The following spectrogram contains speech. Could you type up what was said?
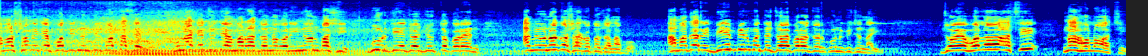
আমার সঙ্গে যে প্রতিদ্বন্দ্বী করতেছে ওনাকে যদি আমার রাজনগর ইউনিয়নবাসী ভোট দিয়ে জয়যুক্ত করেন, আমি ওনাকেও স্বাগত জানাব। আমাদের বিএনপির মধ্যে জয় পরাজয়ের কোনো কিছু নাই। জয় হলেও আছি, না হলেও আছি।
